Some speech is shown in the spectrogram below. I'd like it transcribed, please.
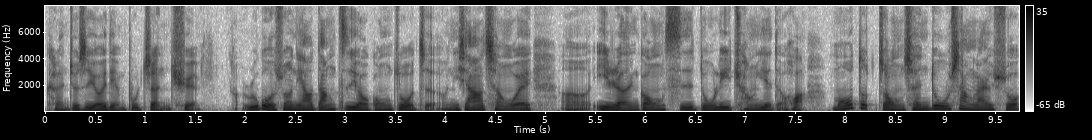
可能就是有一点不正确。如果说你要当自由工作者，你想要成为呃艺人公司独立创业的话，某种程度上来说，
